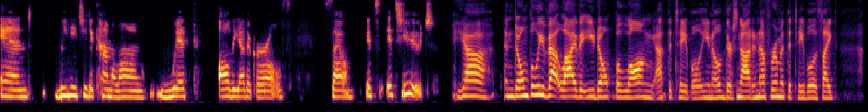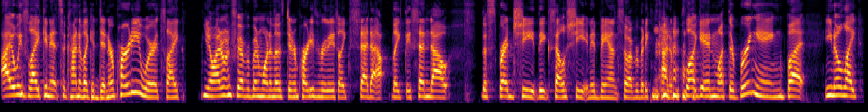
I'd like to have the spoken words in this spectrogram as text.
and we need you to come along with all the other girls. So it's it's huge. Yeah. And don't believe that lie that you don't belong at the table. You know, there's not enough room at the table. It's like, I always liken it to kind of like a dinner party where it's like, you know, I don't know if you've ever been one of those dinner parties where they like set out, like they send out the spreadsheet, the Excel sheet in advance so everybody can kind of plug in what they're bringing. But, you know, like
